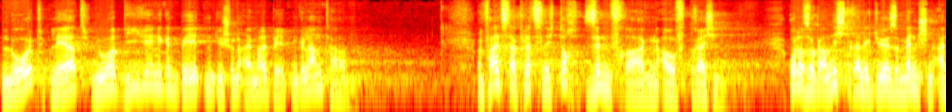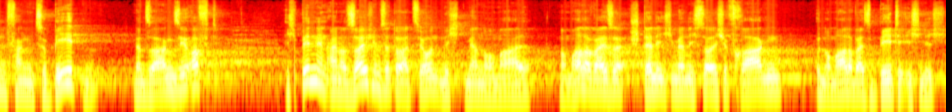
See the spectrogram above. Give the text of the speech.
Not lehrt nur diejenigen beten, die schon einmal beten gelernt haben. Und falls da plötzlich doch Sinnfragen aufbrechen oder sogar nicht religiöse Menschen anfangen zu beten, dann sagen sie oft, ich bin in einer solchen Situation nicht mehr normal. Normalerweise stelle ich mir nicht solche Fragen und normalerweise bete ich nicht.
